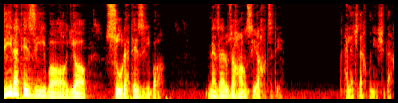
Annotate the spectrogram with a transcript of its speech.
سیرت زیبا یا صورت زیبا نظر hansı yaxçıdır? Hələ ki dəx bunu eşidək.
